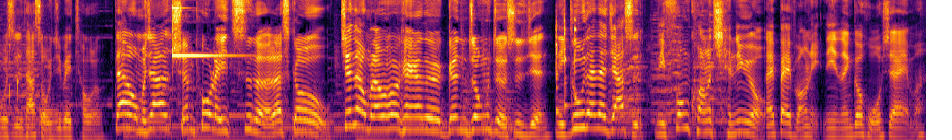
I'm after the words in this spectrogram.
或是他手机被偷了。但我们现在全破了一次了，Let's go！现在我们来玩玩看看这个跟踪者事件。你孤单在家时，你疯狂的前女友来拜访你，你能够活下来吗？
